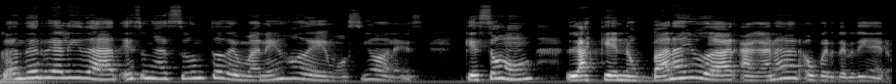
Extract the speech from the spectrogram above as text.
Cuando en realidad es un asunto de manejo de emociones, que son las que nos van a ayudar a ganar o perder dinero.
